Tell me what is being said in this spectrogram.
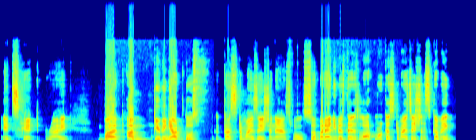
it's hit, right? But I'm giving out those customization as well. So, but anyways, there's a lot more customizations coming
